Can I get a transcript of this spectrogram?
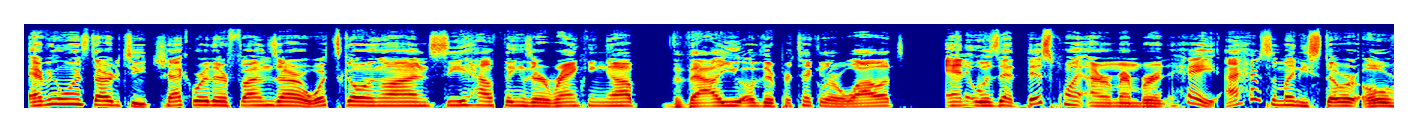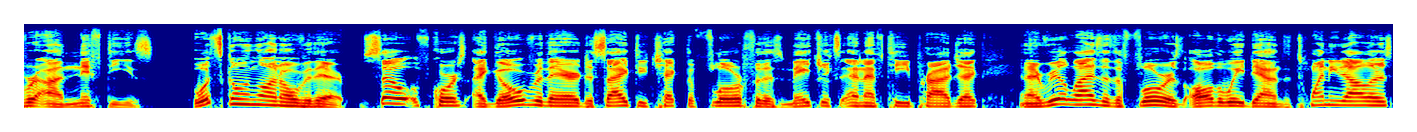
everyone started to check where their funds are, what's going on, see how things are ranking up, the value of their particular wallets. And it was at this point I remembered, hey, I have some money stored over on Nifty's. what's going on over there? So, of course, I go over there, decide to check the floor for this Matrix NFT project, and I realize that the floor is all the way down to $20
